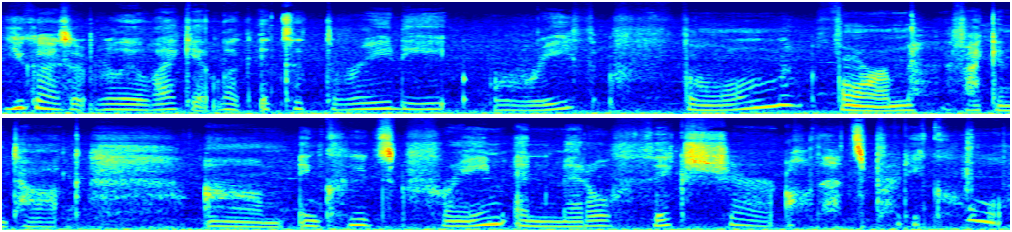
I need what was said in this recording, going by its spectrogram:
you guys would really like it. Look, it's a 3D wreath foam form, if I can talk um, includes frame and metal fixture. Oh, that's pretty cool.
